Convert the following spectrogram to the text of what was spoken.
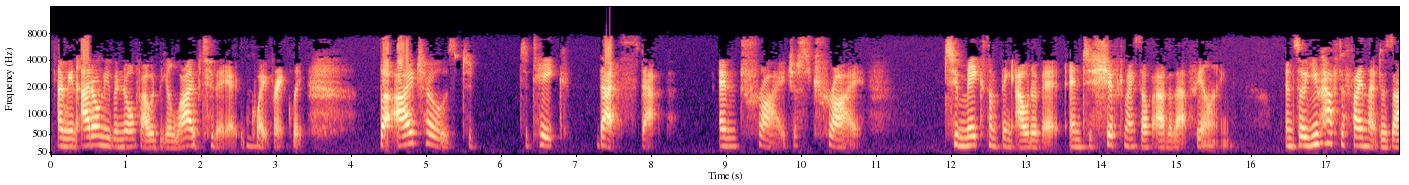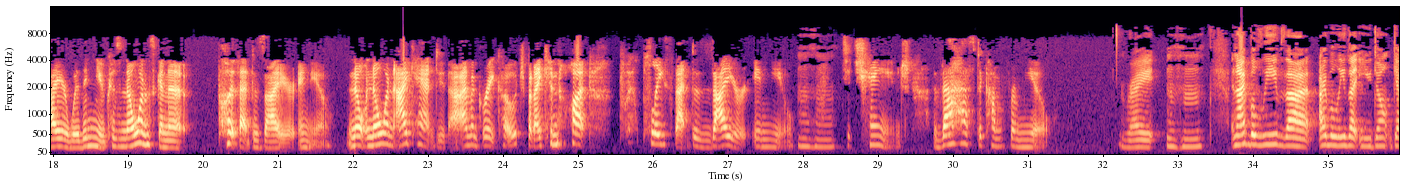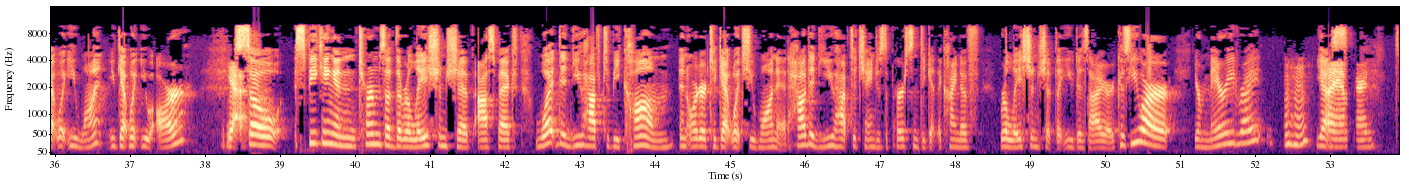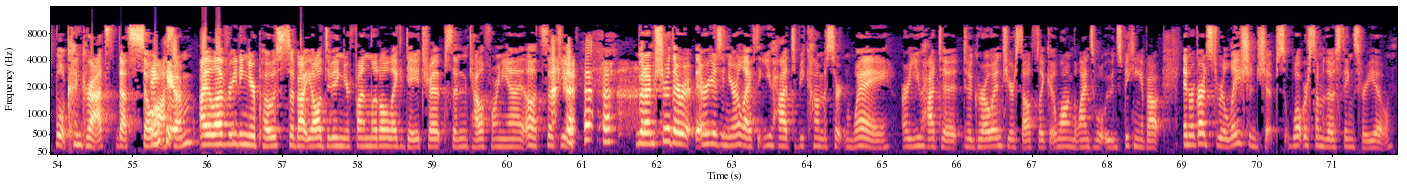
I mean, I don't even know if I would be alive today, mm-hmm. quite frankly. But I chose to, to take that step and try, just try to make something out of it and to shift myself out of that feeling. And so you have to find that desire within you because no one's going to put that desire in you. No, no one, I can't do that. I'm a great coach, but I cannot place that desire in you mm-hmm. to change. That has to come from you. Right. Mm-hmm. And I believe that I believe that you don't get what you want, you get what you are. Yes. So, speaking in terms of the relationship aspect, what did you have to become in order to get what you wanted? How did you have to change as a person to get the kind of relationship that you desire? Because you are you're married, right? Mm-hmm. Yes, I am married. Well, congrats. That's so Thank you. awesome. I love reading your posts about y'all doing your fun little like day trips in California. Oh, it's so cute. but I'm sure there were areas in your life that you had to become a certain way or you had to, to grow into yourself, like along the lines of what we've been speaking about. In regards to relationships, what were some of those things for you?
